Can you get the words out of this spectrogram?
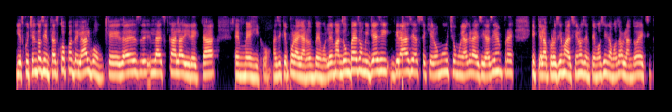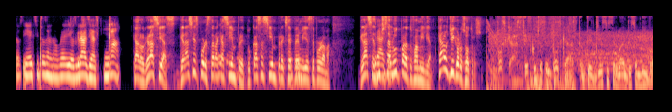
y escuchen 200 copas del álbum, que esa es la escala directa en México. Así que por allá nos vemos. Les mando un beso, mi Jessie, gracias, te quiero mucho, muy agradecida siempre y que la próxima vez que nos sentemos sigamos hablando de éxitos y éxitos en el nombre de Dios. Gracias. ¡Mua! Carol, gracias. Gracias por estar acá siempre. Tu casa siempre, XFM y este programa. Gracias. Mucha salud para tu familia. Carol G con nosotros. Podcast. Escuchas el podcast de Jesse Cervantes en vivo.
